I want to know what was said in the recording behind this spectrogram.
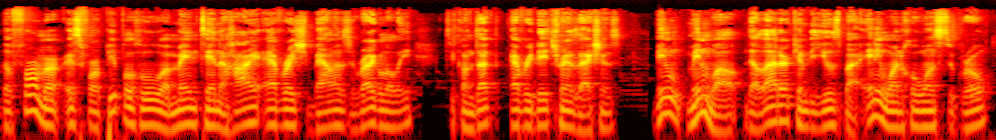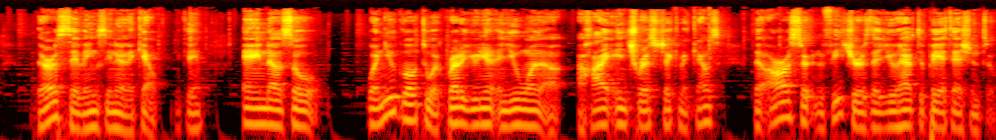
the former is for people who uh, maintain a high average balance regularly to conduct everyday transactions. Meanwhile, the latter can be used by anyone who wants to grow their savings in an account. Okay. And uh, so when you go to a credit union and you want a, a high interest checking accounts, there are certain features that you have to pay attention to.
